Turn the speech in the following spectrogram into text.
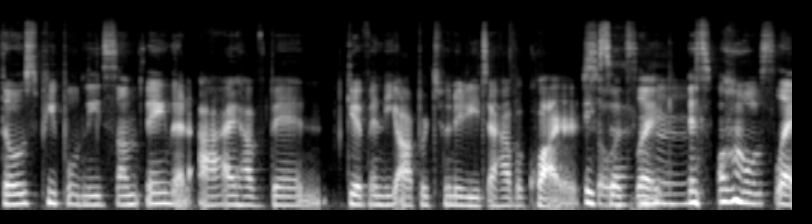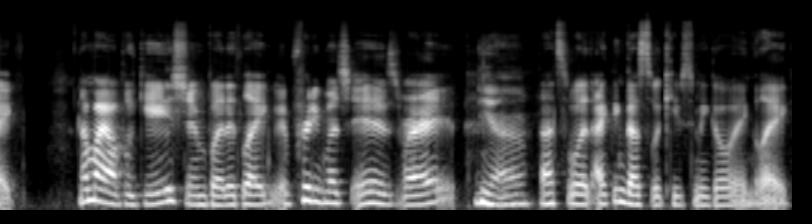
those people need something that I have been given the opportunity to have acquired. So it's Exactly. like mm-hmm. it's almost like not my obligation, but it's like it pretty much is, right? Yeah. That's what I think that's what keeps me going. Like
